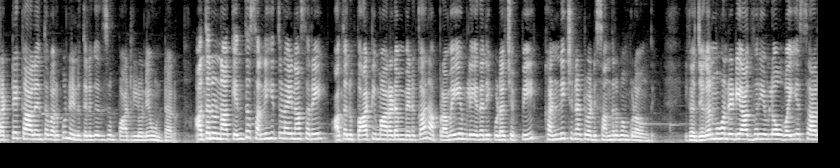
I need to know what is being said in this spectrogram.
కట్టే కాలేంత వరకు నేను తెలుగుదేశం పార్టీలోనే ఉంటాను. అతను నాకెంత సన్నిహితుడైనా సరే అతను పార్టీ మారడం వెనుక నా ప్రమేయం లేదని కూడా చెప్పి ఖండించినటువంటి సందర్భం కూడా ఉంది. ఇక జగన్మోహన్ రెడ్డి ఆధ్వర్యంలో వైఎస్ఆర్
